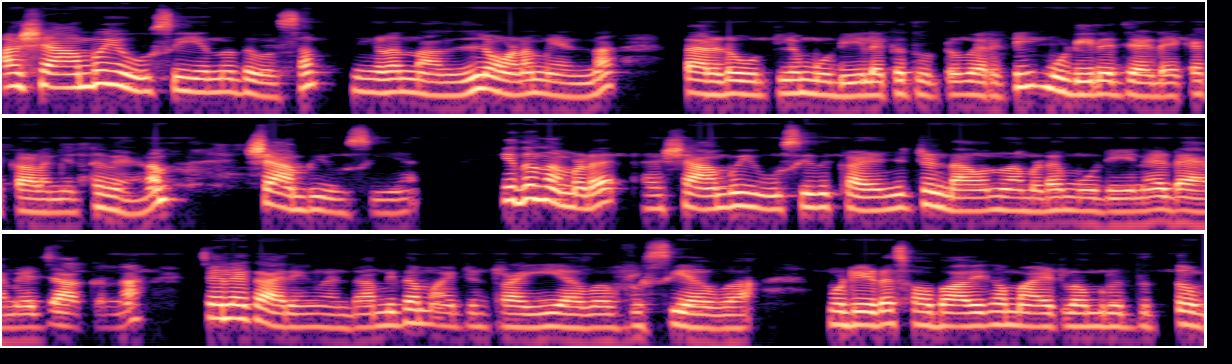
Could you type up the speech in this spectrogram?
ആ ഷാമ്പു യൂസ് ചെയ്യുന്ന ദിവസം നിങ്ങൾ നല്ലോണം എണ്ണ തലയുടെ ഒട്ടിലും മുടിയിലൊക്കെ തൊട്ട് പുരട്ടി മുടിയിലെ ജടയൊക്കെ കളഞ്ഞിട്ട് വേണം ഷാമ്പു യൂസ് ചെയ്യാൻ. ഇത് നമ്മുടെ ഷാമ്പു യൂസ് ചെയ്ത് കഴിഞ്ഞിട്ടുണ്ടാവുന്ന നമ്മുടെ മുടീനെ ഡാമേജ് ആക്കുന്ന ചില കാര്യങ്ങളുണ്ട്. അമിതമായിട്ട് ഡ്രൈ ആവുക ഫ്രിസി ആവുക മുടിയുടെ സ്വാഭാവികമായിട്ടുള്ള മൃദുത്വം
